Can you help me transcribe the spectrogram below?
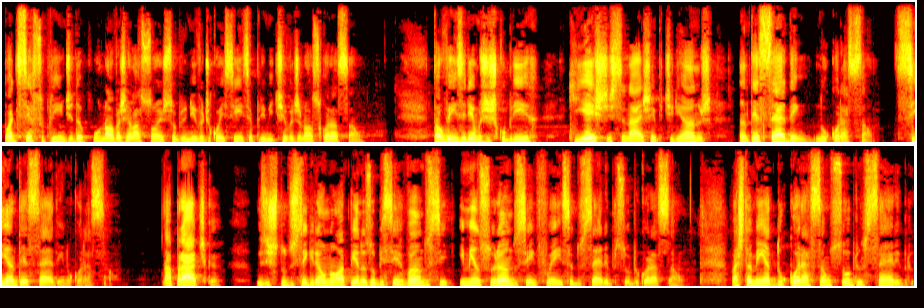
pode ser surpreendida por novas relações sobre o nível de consciência primitiva de nosso coração. Talvez iremos descobrir que estes sinais reptilianos antecedem no coração, se antecedem no coração. Na prática, os estudos seguirão não apenas observando-se e mensurando-se a influência do cérebro sobre o coração, mas também a do coração sobre o cérebro,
